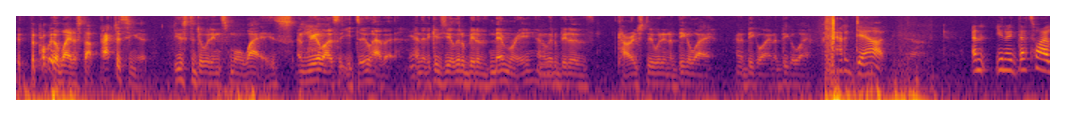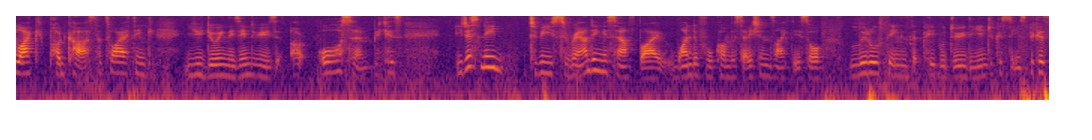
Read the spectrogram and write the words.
it, the, probably the way to start practicing it is to do it in small ways and realize that you do have it, Yeah. and then it gives you a little bit of memory and a little bit of courage to do it in a bigger way, and a bigger way, and a bigger way. Without a doubt. Yeah. And you know that's why I like podcasts. That's why I think you doing these interviews are awesome because you just need to be surrounding yourself by wonderful conversations like this or little things that people do, the intricacies. Because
